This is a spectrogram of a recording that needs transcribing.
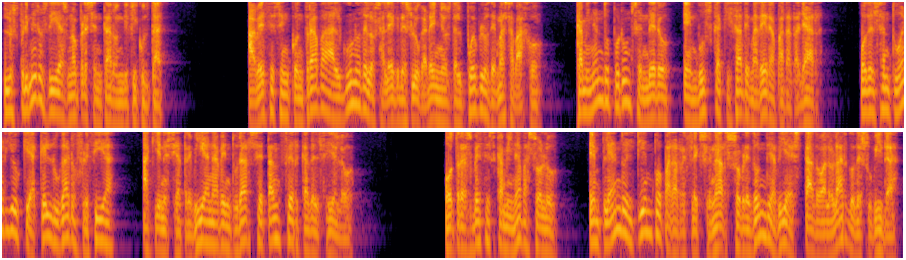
Los primeros días no presentaron dificultad. A veces encontraba a alguno de los alegres lugareños del pueblo de más abajo, caminando por un sendero en busca quizá de madera para tallar, o del santuario que aquel lugar ofrecía a quienes se atrevían a aventurarse tan cerca del cielo. Otras veces caminaba solo, empleando el tiempo para reflexionar sobre dónde había estado a lo largo de su vida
